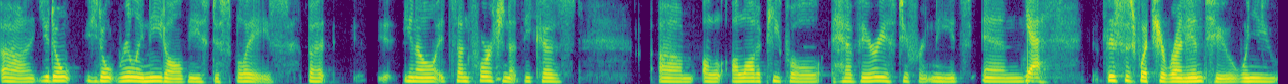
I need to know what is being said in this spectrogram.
uh, you don't you don't really need all these displays but you know it's unfortunate because um, a, a lot of people have various different needs and yes this is what you run into when you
